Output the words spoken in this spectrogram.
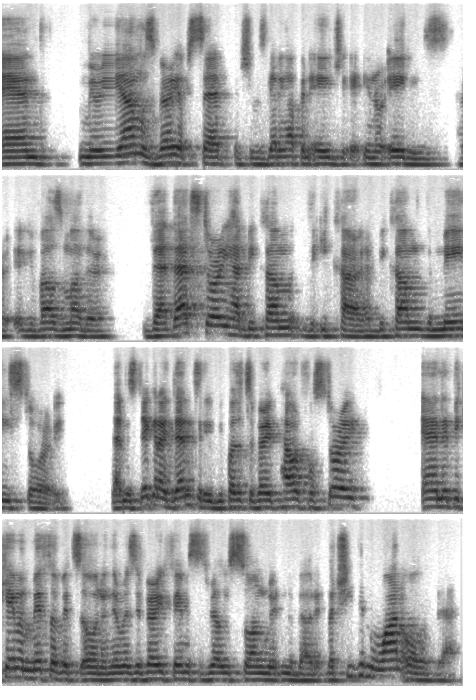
and Miriam was very upset, and she was getting up in age in her 80s, her Yuval's mother, that that story had become the ikar, had become the main story. That mistaken identity, because it's a very powerful story, and it became a myth of its own. And there was a very famous Israeli song written about it. But she didn't want all of that.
